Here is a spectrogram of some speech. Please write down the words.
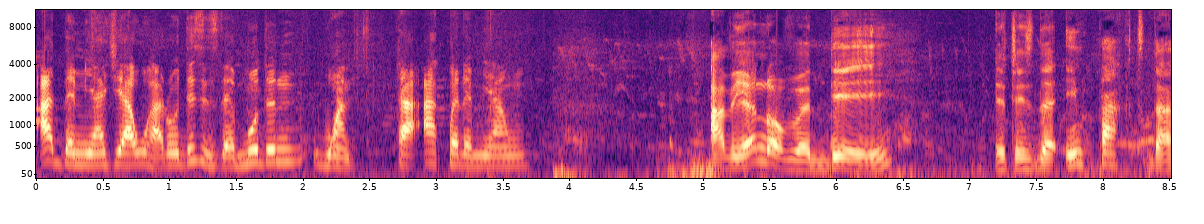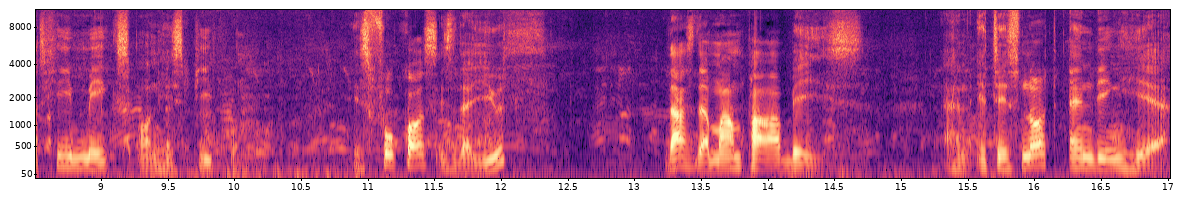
ade mia dzi awu alo this is the modern one. Ta akpe ɖe mia ŋu. At the end of the day, it is the impact that he makes on his people. His focus is the youth, that's the manpower base. And it is not ending here.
